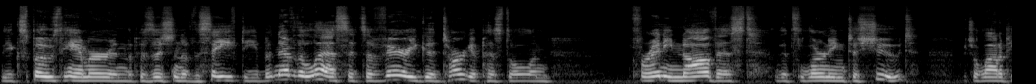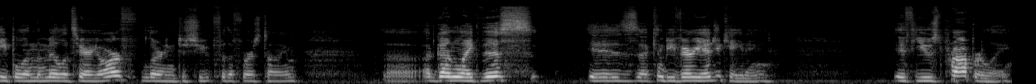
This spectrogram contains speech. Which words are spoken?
the exposed hammer and the position of the safety, but nevertheless, it's a very good target pistol. And for any novice that's learning to shoot, which a lot of people in the military are learning to shoot for the first time, uh, a gun like this is uh, can be very educating if used properly.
